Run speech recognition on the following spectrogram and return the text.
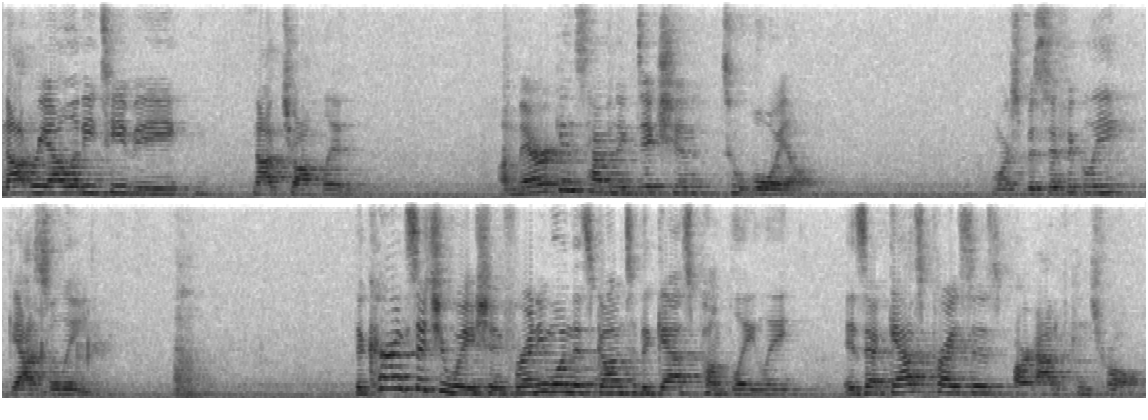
not reality TV, not chocolate. Americans have an addiction to oil, more specifically, gasoline. The current situation for anyone that's gone to the gas pump lately is that gas prices are out of control.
